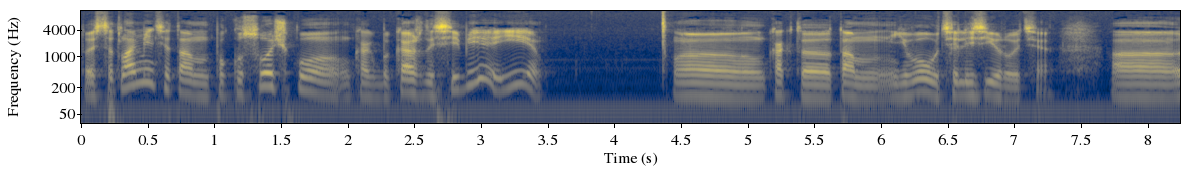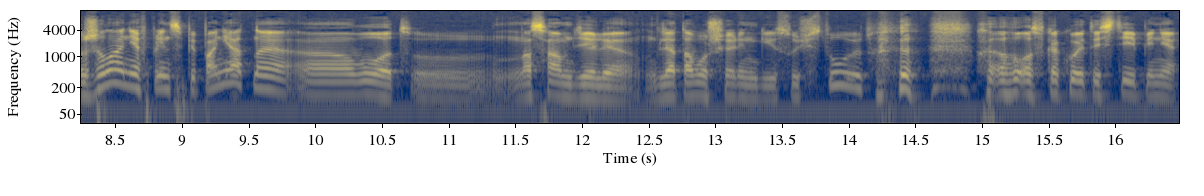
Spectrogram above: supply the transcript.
То есть отломите там по кусочку, как бы каждый себе и как-то там его утилизируете. Э, желание, в принципе, понятное. Э, вот, на самом деле, для того шеринги и существуют вот, в какой-то степени.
